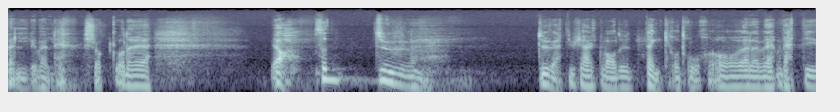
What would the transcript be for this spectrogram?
veldig veldig sjokk. og det ja, Så du du vet jo ikke helt hva du tenker og tror. Og, eller vet i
